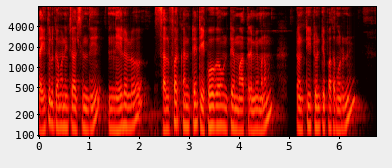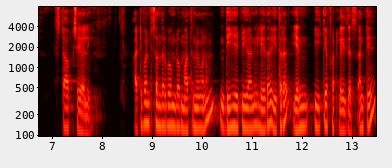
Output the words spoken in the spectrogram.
రైతులు గమనించాల్సింది నేలలో సల్ఫర్ కంటెంట్ ఎక్కువగా ఉంటే మాత్రమే మనం ట్వంటీ ట్వంటీ పదమూడుని స్టాప్ చేయాలి. అటువంటి సందర్భంలో మాత్రమే మనం డిఏపి కానీ లేదా ఇతర ఎన్పికే ఫర్టిలైజర్స్ అంటే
